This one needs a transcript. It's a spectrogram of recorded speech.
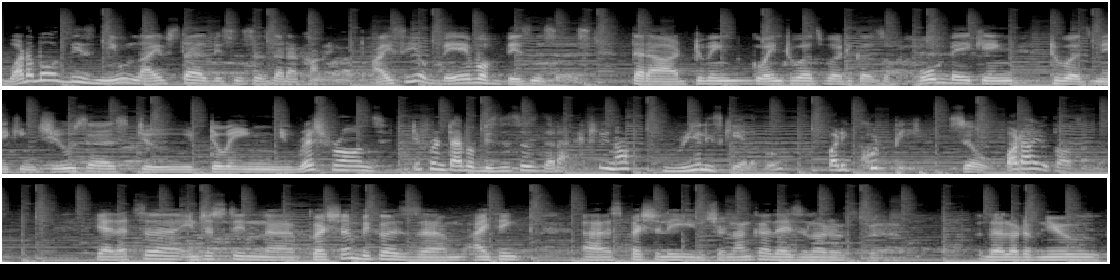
what about these new lifestyle businesses that are coming up? I see a wave of businesses that are doing going towards verticals of home baking, towards making juices, to doing new restaurants, different type of businesses that are actually not really scalable, but it could be. So, what are your thoughts on that? Yeah, that's an interesting uh, question because um, I think, uh, especially in Sri Lanka, there's a lot of uh, there are a lot of new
